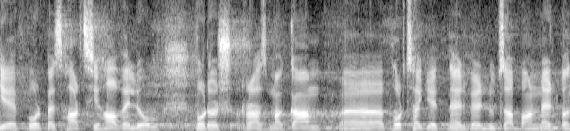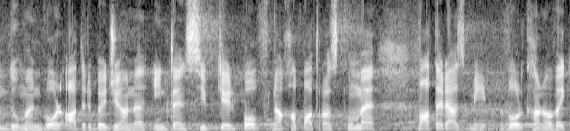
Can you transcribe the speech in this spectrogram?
եւ որպես հարցի հավելում որոշ ռազմական փորձագետներ, վերլուծաբաններ պնդում են, որ Ադրբեջանը ինտենսիվ կերպով նախապատրաստվում է պատերազմի։ Որքանով եք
